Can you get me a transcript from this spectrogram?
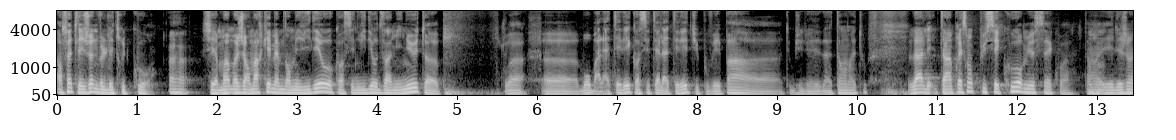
en fait, les jeunes veulent des trucs courts. Uh-huh. C'est- Moi, moi j'ai remarqué même dans mes vidéos, quand c'est une vidéo de 20 minutes, euh, pff, tu vois, euh, bon, bah, la télé, quand c'était à la télé, tu pouvais pas, euh, t'es obligé d'attendre et tout. Là, t'as l'impression que plus c'est court, mieux c'est, quoi. Mhm. et les gens,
